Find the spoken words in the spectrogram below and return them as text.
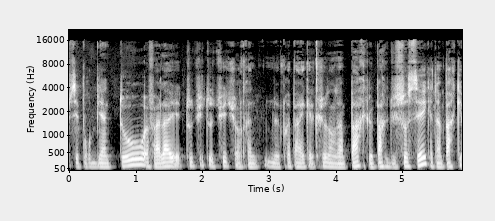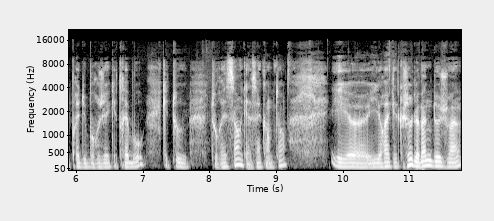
c'est pour bientôt. Enfin là, tout de suite, tout de suite, je suis en train de préparer quelque chose dans un parc, le parc du Saucé, qui est un parc qui est près du Bourget, qui est très beau, qui est tout tout récent, qui a 50 ans. Et euh, il y aura quelque chose le 22 juin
